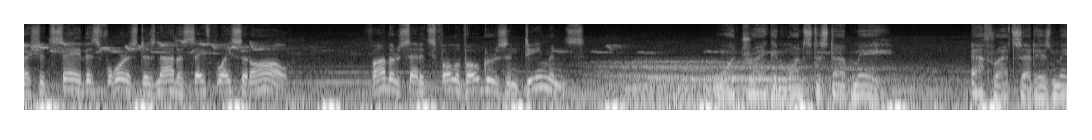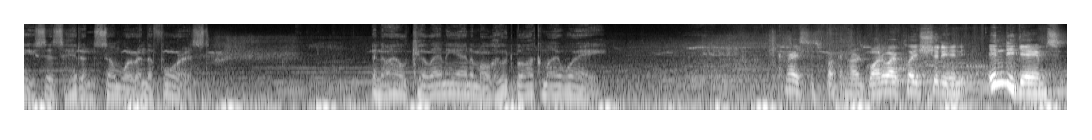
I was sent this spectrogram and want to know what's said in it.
I should say, this forest is not a safe place at all. Father said it's full of ogres and demons. What dragon wants to stop me? Athrat said his mace is hidden somewhere in the forest. And I'll kill any animal who'd block my way. Christ, it's fucking hard. Why do I play shitty in indie games?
